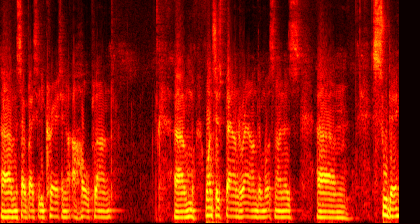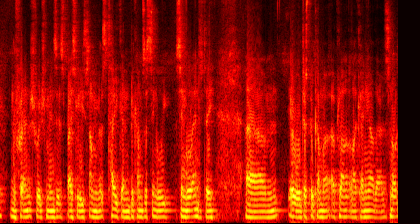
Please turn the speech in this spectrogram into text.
Um, so basically creating a, a whole plant. Um, once it's bound round and what's known as um, soude in French, which means it's basically something that's taken becomes a single single entity. Um, it will just become a, a, plant like any other. It's not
